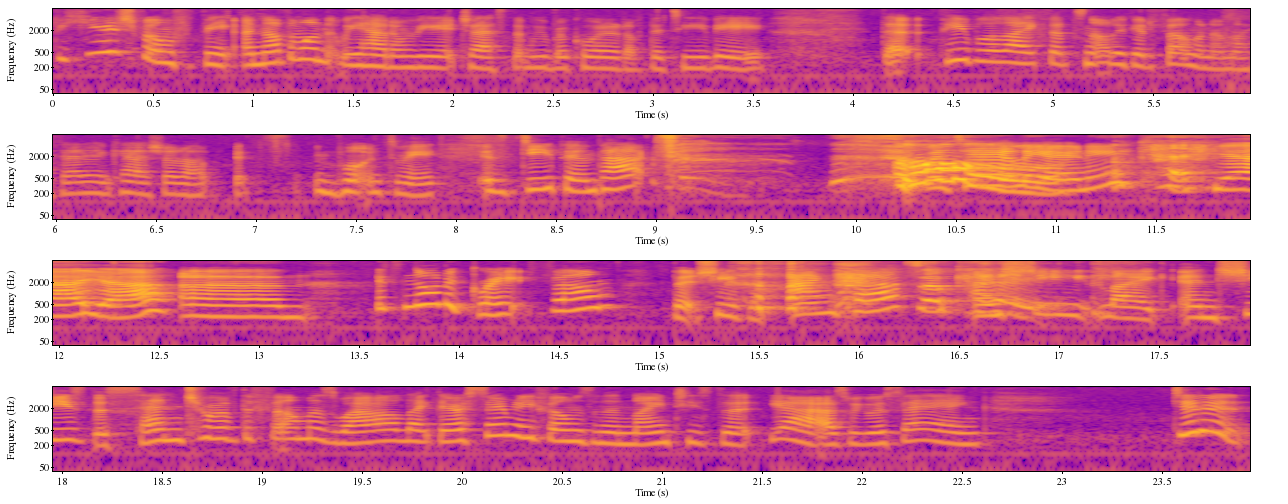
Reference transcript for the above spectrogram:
huge film for me another one that we had on vhs that we recorded off the tv that people are like that's not a good film and i'm like i don't care shut up it's important to me is deep impact Oh. with Téa Leoni. Okay. yeah, yeah. Um, it's not a great film, but she's an anchor. It's okay. And she like, and she's the center of the film as well. Like, there are so many films in the '90s that, yeah, as we were saying, didn't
